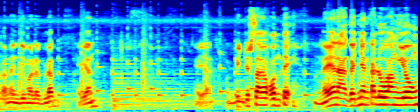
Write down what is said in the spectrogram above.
Sana hindi malaglag. Ayan. Ayan. Mag-videos tayo konti. Ayan ah, ganyan kaluwang yung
